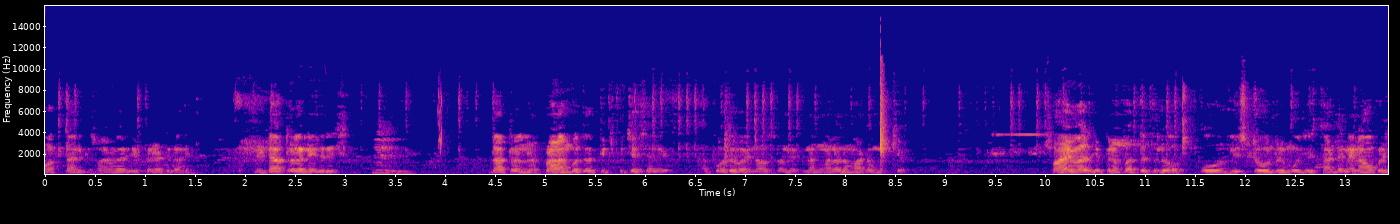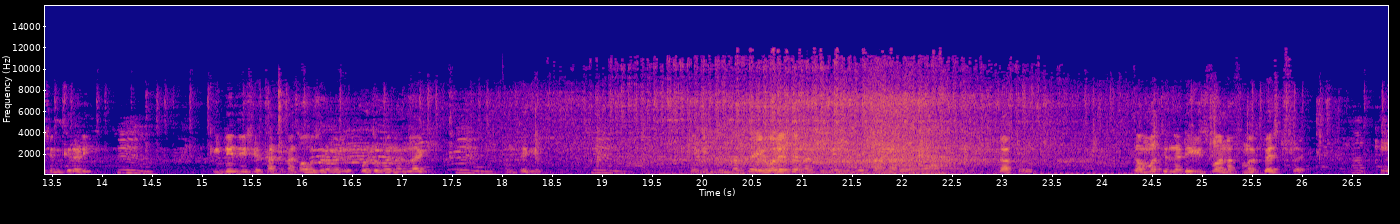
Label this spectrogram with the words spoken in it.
మొత్తానికి స్వామి గారు చెప్పినట్టుగానే నేను డాక్టర్లను ఎదిరించిన డాక్టర్లను ప్రాణం పోతుంది పిచ్చి పిచ్చి చేసేయాలి పోతే పోయిన అవసరం లేదు. నాకు మనలో మాట ముఖ్యం. స్వామి వారు చెప్పిన పద్ధతిలో ఓన్లీ స్టోన్ రిమూవ్ చేస్తా అంటే నేను ఆపరేషన్కి రెడీ. కిడ్నీ తీసేస్తా అంటే నాకు అవసరమే లేదు. పోతే పోయిన లైఫ్. తెగించిన తర్వాత ఎవరైతే నా కిడ్నీ తీసేస్తా అన్నారో డాక్టర్ గమ్మత్ ఏంటంటే is one of my best friend okay.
